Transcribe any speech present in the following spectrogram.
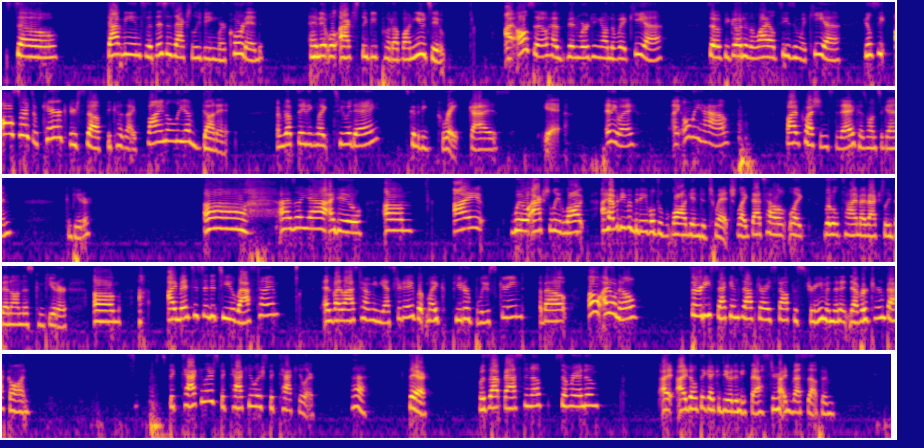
So that means that this is actually being recorded and it will actually be put up on YouTube. I also have been working on the Wikia, so if you go to the Wild Season Wikia, you'll see all sorts of character stuff because I finally have done it. I'm updating like two a day. It's gonna be great, guys. Yeah. Anyway, I only have five questions today because once again, computer. Oh, as a yeah, I do. Um, I will actually log I haven't even been able to log into Twitch. Like that's how like little time I've actually been on this computer. Um I meant to send it to you last time. And by last time I mean yesterday, but my computer blue screened about oh, I don't know, 30 seconds after I stopped the stream and then it never turned back on. S- spectacular, spectacular, spectacular. Ah, there. Was that fast enough? Some random? I, I don't think I could do it any faster. I'd mess up and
